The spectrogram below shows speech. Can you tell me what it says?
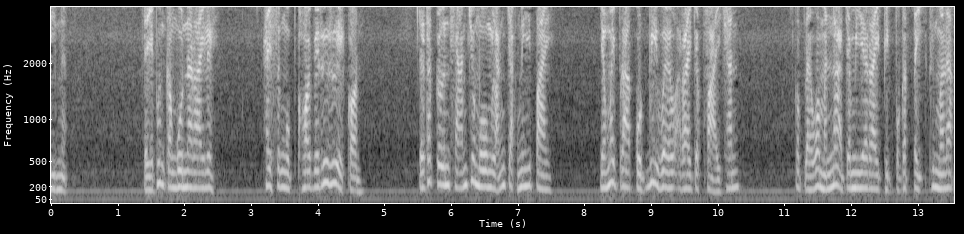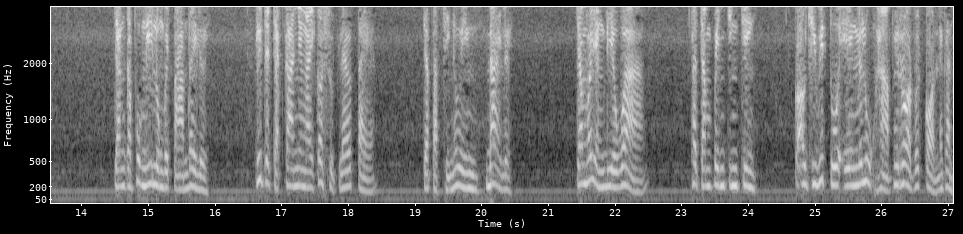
ดินน่ะ แต่อย่าเพิ่งกังวลอะไรเลย ให้สงบคอยไปเรื่อยๆก่อน แต่ถ้าเกินสามชั่วโมงหลังจากนี้ไป ยังไม่ปรากฏวี่แววอะไรจากฝ่ายฉัน ก็แปลว่ามันน่าจะมีอะไรผิดปกติขึ้นมาแล้ว จันกับพวกนี้ลงไปตามได้เลย หรือจะจัดการยังไงก็สุดแล้วแต่ จะตัดสินเอาเองได้เลยจำไว้อย่างเดียวว่า ถ้าจำเป็นจริง ๆ ก็เอาชีวิตตัวเองและลูกหาให้รอดไว้ก่อนแล้วกัน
